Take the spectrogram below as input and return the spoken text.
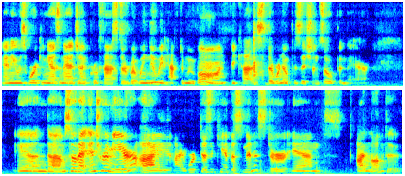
and he was working as an adjunct professor, but we knew we'd have to move on because there were no positions open there. And um, so that interim year, I, I worked as a campus minister and I loved it.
